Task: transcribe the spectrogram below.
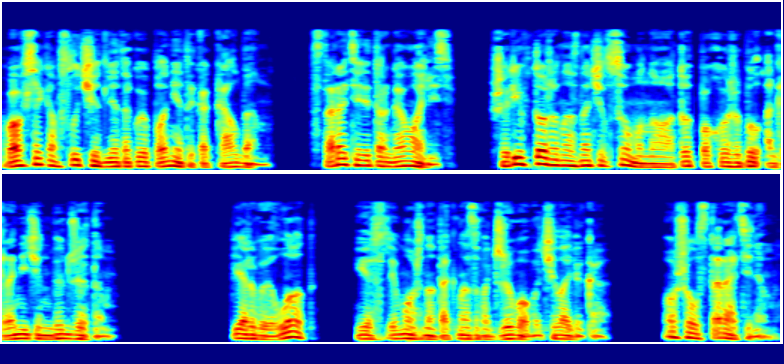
Во всяком случае, для такой планеты, как Калдан. Старатели торговались. Шериф тоже назначил сумму, но тот, похоже, был ограничен бюджетом. Первый лот, если можно так назвать живого человека, ушел старателем.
